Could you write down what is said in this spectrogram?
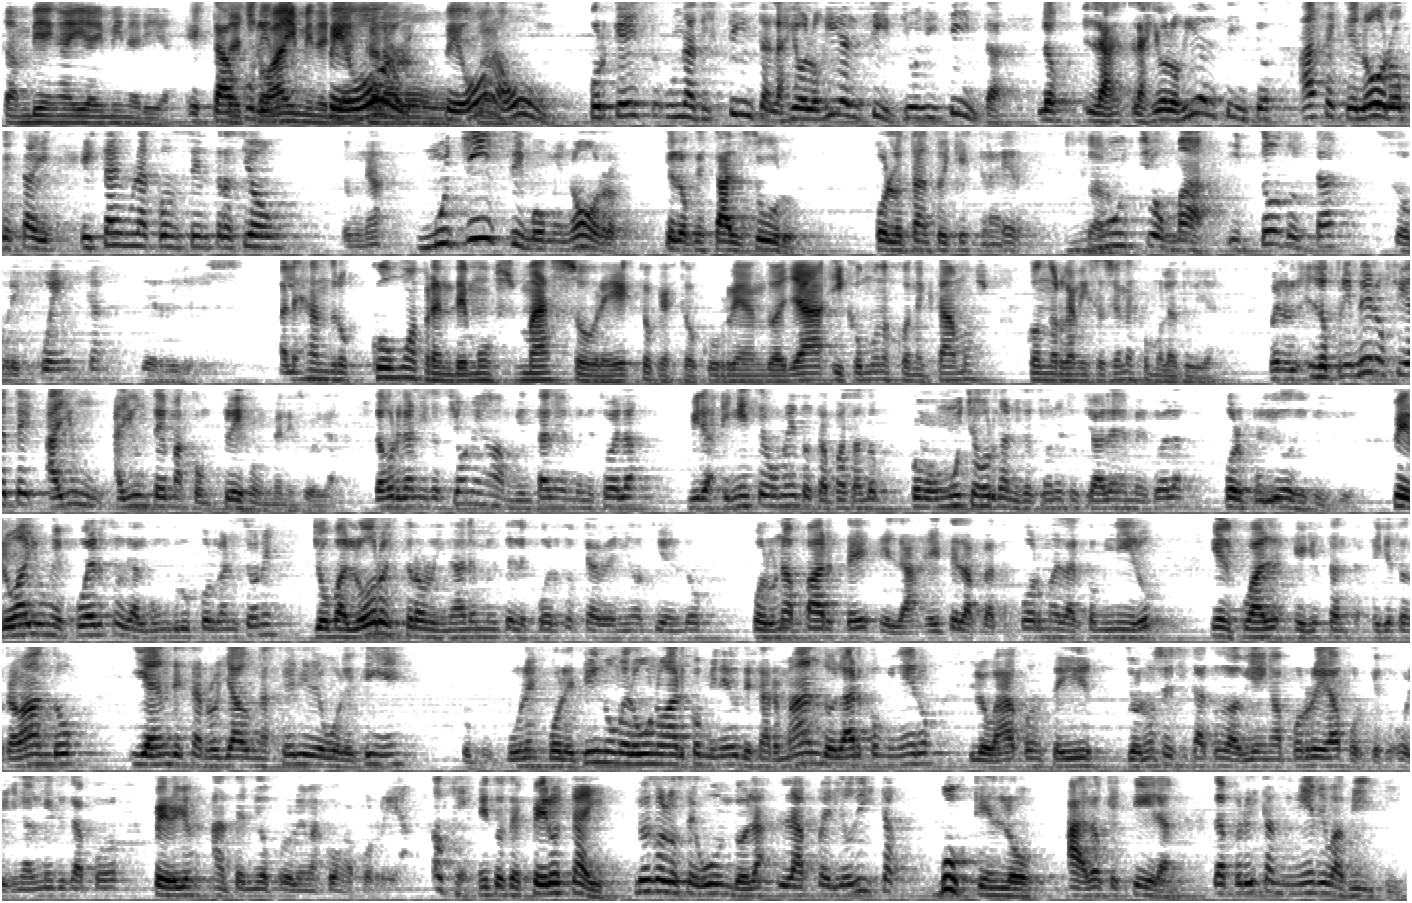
También ahí hay minería. Está de hecho, hay minería en peor, Carabobo, peor claro. aún, porque es una distinta, la geología del sitio es distinta. La, la geología del sitio hace que el oro que está ahí está en una concentración en una muchísimo menor que lo que está al sur. Por lo tanto, hay que extraer Claro. mucho más y todo está sobre cuencas de ríos. Alejandro, ¿cómo aprendemos más sobre esto que está ocurriendo allá y cómo nos conectamos con organizaciones como la tuya? Bueno, lo primero, fíjate, hay un, hay un tema complejo en Venezuela. Las organizaciones ambientales en Venezuela, mira, en este momento está pasando, como muchas organizaciones sociales en Venezuela, por periodos difíciles. Pero hay un esfuerzo de algún grupo de organizaciones. Yo valoro extraordinariamente el esfuerzo que ha venido haciendo, por una parte, la gente de la plataforma del arco minero, en el cual ellos están, ellos están trabajando y han desarrollado una serie de boletines Tú pones boletín número uno arco minero, desarmando el arco minero y lo vas a conseguir. Yo no sé si está todavía en Aporrea, porque originalmente se apoyó, pero ellos han tenido problemas con Aporrea. Ok. Entonces, pero está ahí. Luego lo segundo, la, la periodista, búsquenlo a lo que quieran. La periodista Minerva Viti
